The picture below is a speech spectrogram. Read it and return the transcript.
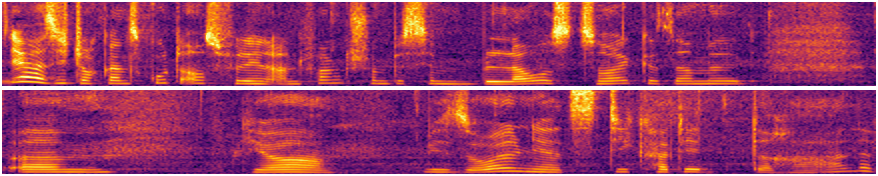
Ja, sieht doch ganz gut aus für den Anfang. Schon ein bisschen blaues Zeug gesammelt. Ähm, ja, wir sollen jetzt die Kathedrale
